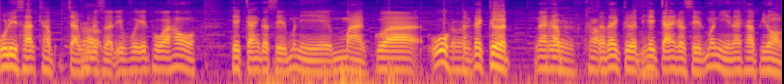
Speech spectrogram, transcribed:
บริษัทครับจากครับบริษัท FOS เพราะว่าเฮาเหตุการณ์เกษตรมื้อนี้มากกว่าโอ้ครับตั้งแต่เกิดนะครับเออครับตั้งแต่เกิดเหตุการณ์เกษตรมื้อนี้นะครับพี่น้อง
